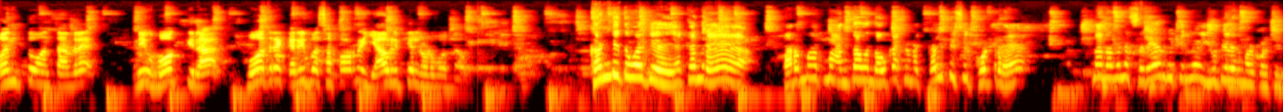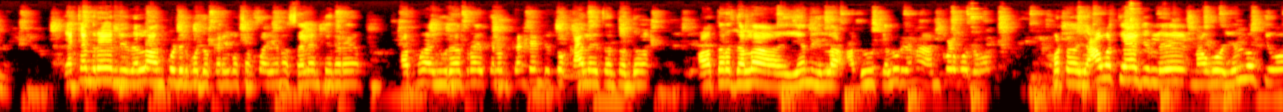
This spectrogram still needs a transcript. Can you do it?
ಬಂತು ಅಂತ ಅಂದ್ರೆ ನೀವು ಹೋಗ್ತೀರಾ? ಹೋದ್ರೆ ಕರಿಬಸಪ್ಪ ಅವ್ರನ್ನ ಯಾವ ರೀತಿಯಲ್ಲಿ ನೋಡ್ಬೋದು ನಾವು? ಖಂಡಿತವಾಗಿ, ಯಾಕಂದ್ರೆ ಪರಮಾತ್ಮ ಅಂತ ಒಂದು ಅವಕಾಶನ ಕಲ್ಪಿಸಿ ಕೊಟ್ರೆ ನಾನು ಅದನ್ನ ಸರಿಯಾದ ರೀತಿಯಲ್ಲಿ ಯೂಟಿಲೈಸ್ ಮಾಡ್ಕೊಳ್ತೀನಿ. ಯಾಕಂದ್ರೆ ನೀವೆಲ್ಲ ಅನ್ಕೊಂಡಿರ್ಬೋದು ಕರಿಬಸಪ್ಪ ಏನೋ ಸೈಲೆಂಟ್ ಇದ್ದಾರೆ ಅಥವಾ ಇವ್ರ ಹತ್ರ ಕೆಲವೊಂದು ಕಂಟೆಂಟ್ ಇತ್ತು ಖಾಲಿ ಆಯ್ತು ಅಂತಂದು. ಆ ಥರದ್ದೆಲ್ಲ ಏನು ಇಲ್ಲ. ಅದು ಕೆಲವ್ರು ಏನೋ ಅನ್ಕೊಳ್ಬೋದು. ಬಟ್ ಯಾವತ್ತೇ ಆಗಿರಲಿ, ನಾವು ಎಲ್ಲಿ ಹೋಗ್ತೀವೋ,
